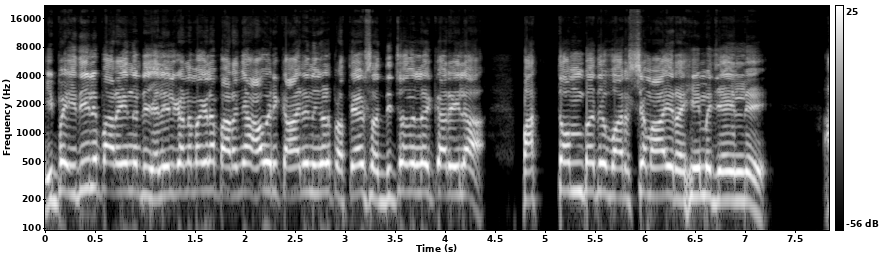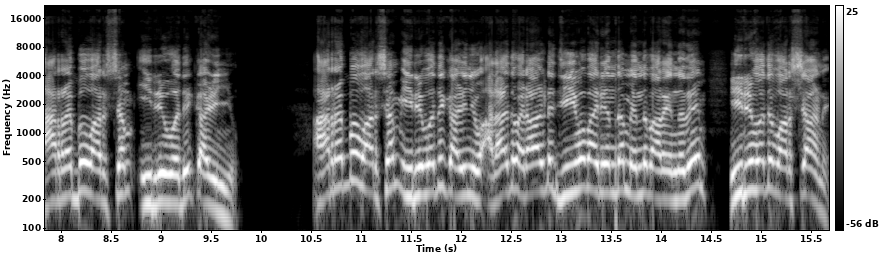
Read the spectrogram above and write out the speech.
ഇപ്പൊ ഇതിൽ പറയുന്നുണ്ട് ജലീൽ കണ്ണമംഗലം പറഞ്ഞ ആ ഒരു കാര്യം നിങ്ങൾ പ്രത്യേകം ശ്രദ്ധിച്ചോ എന്നുള്ളത് എനിക്കറിയില്ല പത്തൊമ്പത് വർഷമായി റഹീം ജയിലിൽ. അറബ് വർഷം ഇരുപത് കഴിഞ്ഞു. അറബ് വർഷം ഇരുപത് കഴിഞ്ഞു. അതായത് ഒരാളുടെ ജീവപര്യന്തം എന്ന് പറയുന്നത് ഇരുപത് വർഷമാണ്.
